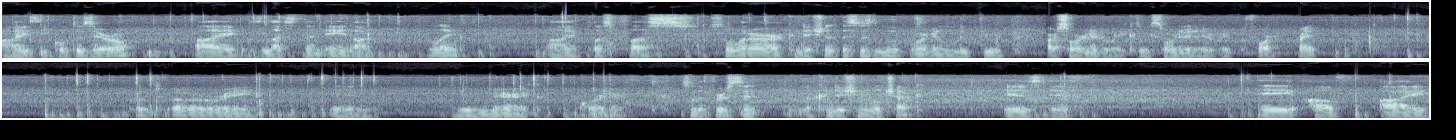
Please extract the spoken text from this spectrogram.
i is equal to 0, i is less than a dot length, i plus plus. So what are our conditions? This is the loop we're going to loop through our sorted array because we sorted it right before, right? Put array in numeric order. So the first condition we'll check is if a of i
